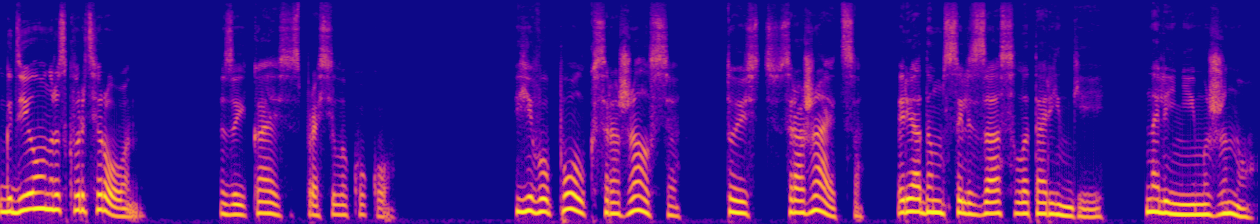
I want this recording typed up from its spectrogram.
«Где он расквартирован?» — заикаясь, спросила Коко. Его полк сражался, то есть сражается, рядом с Эльзас-Лотарингией, на линии Мажино.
